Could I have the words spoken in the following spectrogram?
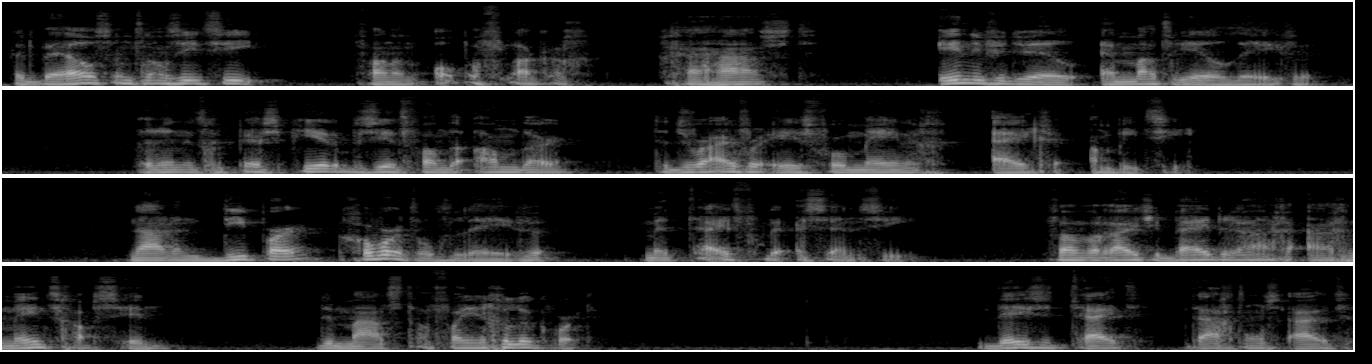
Het behelst een transitie van een oppervlakkig, gehaast, individueel en materieel leven, waarin het gepercipieerde bezit van de ander de driver is voor menig eigen ambitie naar een dieper geworteld leven met tijd voor de essentie, van waaruit je bijdrage aan gemeenschapszin de maatstaf van je geluk wordt. Deze tijd daagt ons uit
